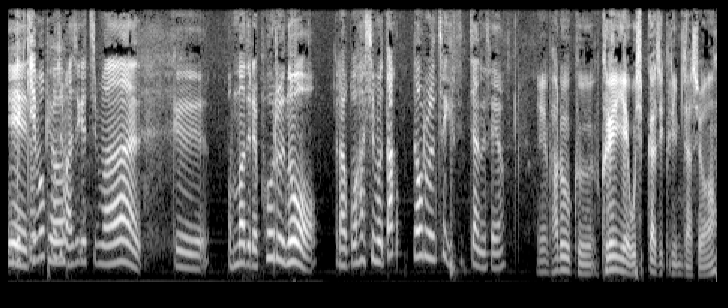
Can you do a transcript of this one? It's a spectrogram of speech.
예. 제목 보시면 아시겠지만 그 엄마들의 포르노라고 하시면 딱 떠오르는 책 있지 않으세요? 예, 바로 그 그레이의 50가지 그림자죠.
